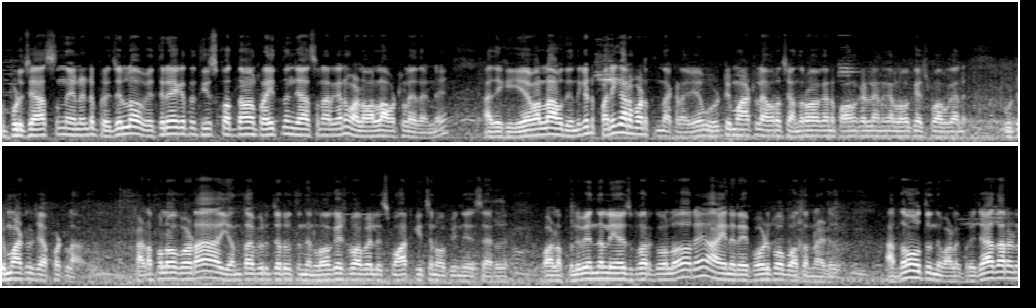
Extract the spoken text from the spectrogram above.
ఇప్పుడు చేస్తుంది ఏంటంటే ప్రజల్లో వ్యతిరేకత తీసుకొద్దామని ప్రయత్నం చేస్తున్నారు కానీ వాళ్ళ వల్ల అవ్వట్లేదండి. అది ఏ వల్ల అవ్వదు. ఎందుకంటే పని కనబడుతుంది అక్కడ. ఏ ఉట్టి మాటలు ఎవరో చంద్రబాబు కానీ పవన్ కళ్యాణ్ కానీ లోకేష్ బాబు కానీ ఉట్టి మాటలు చెప్పట్లా. కడపలో కూడా ఎంత అభివృద్ధి జరుగుతుంది. లోకేష్ బాబు వెళ్ళి స్మార్ట్ కిచెన్ ఓపెన్ చేశారు. వాళ్ళ పులివెందుల నియోజకవర్గంలోనే ఆయన రేపు ఓడిపోబోతున్నాడు. అర్థమవుతుంది. వాళ్ళకి ప్రజాదరణ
